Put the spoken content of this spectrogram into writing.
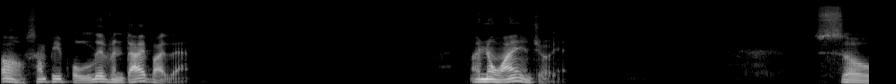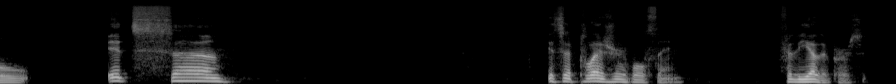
Oh, some people live and die by that. I know I enjoy it. So it's uh it's a pleasurable thing for the other person.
